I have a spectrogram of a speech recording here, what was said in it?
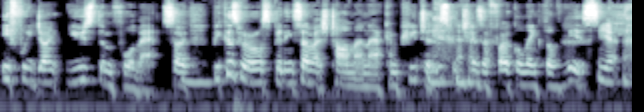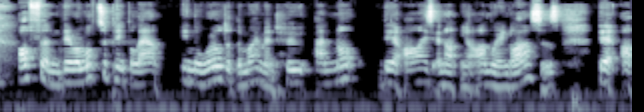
if we don't use them for that. So mm. because we're all spending so much time on our computers, which has a focal length of this, yeah. often there are lots of people out in the world at the moment who are not their eyes and you know I'm wearing glasses their uh,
